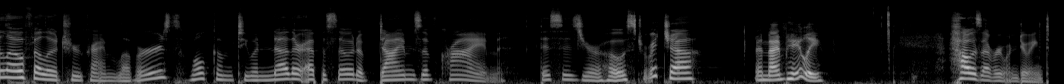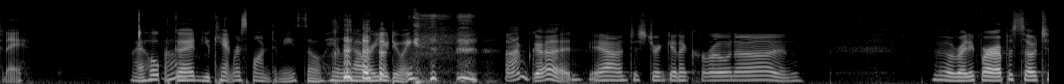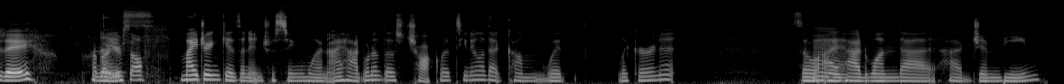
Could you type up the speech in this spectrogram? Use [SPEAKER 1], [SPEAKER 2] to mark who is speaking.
[SPEAKER 1] Hello, fellow true crime lovers. Welcome to another episode of Dimes of Crime. This is your host, Richa.
[SPEAKER 2] And I'm Haily.
[SPEAKER 1] How is everyone doing today? I hope
[SPEAKER 2] Oh.
[SPEAKER 1] good. You can't respond to me. So, Haily, how are you doing?
[SPEAKER 2] I'm good. Yeah, just drinking a Corona and uh, ready for our episode today. How about yourself?
[SPEAKER 1] My drink is an interesting one. I had one of those chocolates, you know, that come with liquor in it. So I
[SPEAKER 2] Mm.
[SPEAKER 1] had one that had Jim Beam,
